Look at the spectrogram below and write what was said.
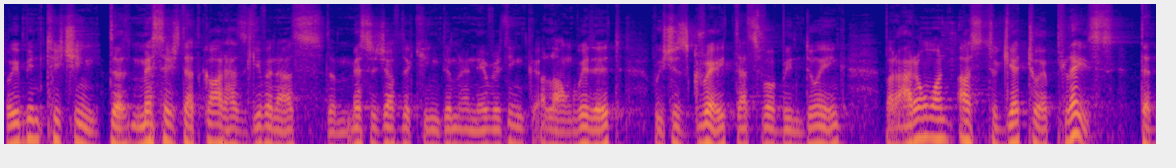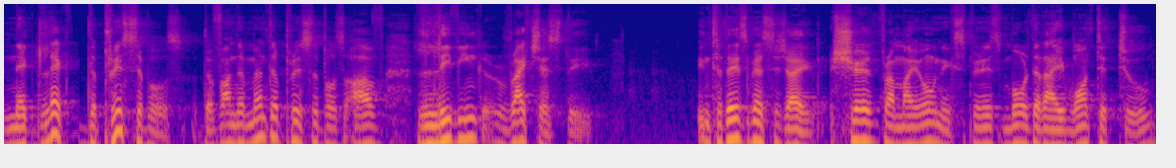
We've been teaching the message that God has given us, the message of the kingdom and everything along with it, which is great. That's what we've been doing. But I don't want us to get to a place that neglect the principles, the fundamental principles of living righteously in today's message, I shared from my own experience more than I wanted to.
